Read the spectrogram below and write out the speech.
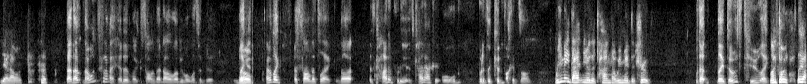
Yeah, that one. That, that that one's kind of a hidden like song that not a lot of people listen to. Like No, it's kind of like a song that's like not. It's kind of pretty. It's kind of actually old, but it's a good fucking song. we made that near the time that we made the truth. That like those two like Like those, like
